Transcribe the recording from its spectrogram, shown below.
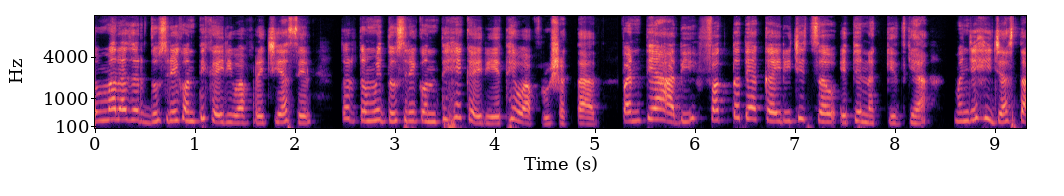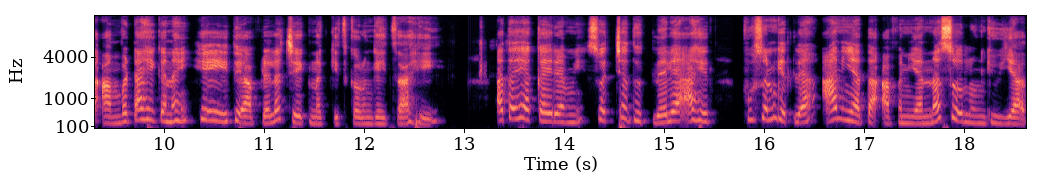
तुम्हाला जर दुसरी कोणती कैरी वापरायची असेल तर तुम्ही दुसरी कोणतीही कैरी येथे वापरू शकतात. पण त्याआधी फक्त त्या कैरीची चव येथे नक्कीच घ्या. म्हणजे ही जास्त आंबट आहे का नाही हे इथे आपल्याला चेक नक्कीच करून घ्यायचं आहे. आता या कैऱ्या मी स्वच्छ धुतलेल्या आहेत पुसून घेतल्या आणि आता आपण यांना सोलून घेऊयात.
